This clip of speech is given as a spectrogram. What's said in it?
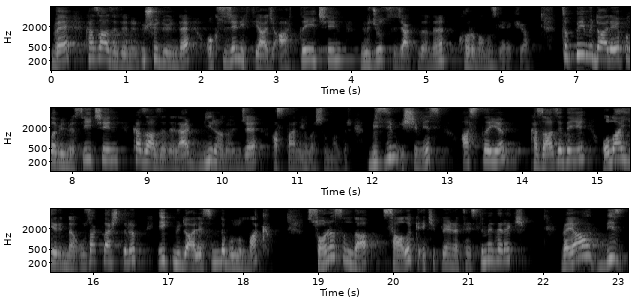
Ve kazazedenin üşüdüğünde oksijen ihtiyacı arttığı için vücut sıcaklığını korumamız gerekiyor. Tıbbi müdahale yapılabilmesi için kazazedeler bir an önce hastaneye ulaşılmalıdır. Bizim işimiz hastayı, kazazedeyi olay yerinden uzaklaştırıp ilk müdahalesinde bulunmak, sonrasında sağlık ekiplerine teslim ederek veya biz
